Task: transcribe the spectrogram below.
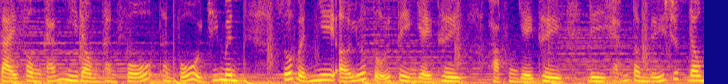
Tại phòng khám nhi đồng thành phố, thành phố Hồ Chí Minh, số bệnh nhi ở lứa tuổi tiền dậy thì hoặc dậy thì đi khám tâm lý rất đông.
